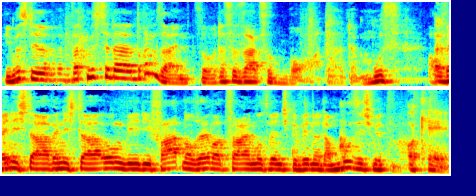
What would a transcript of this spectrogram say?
Wie müsste, was müsste da drin sein? So, dass du sagst so, boah, da, da muss, auch also, wenn ich da, wenn ich da irgendwie die Fahrt noch selber zahlen muss, wenn ich gewinne, dann muss ich mitmachen. Okay.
